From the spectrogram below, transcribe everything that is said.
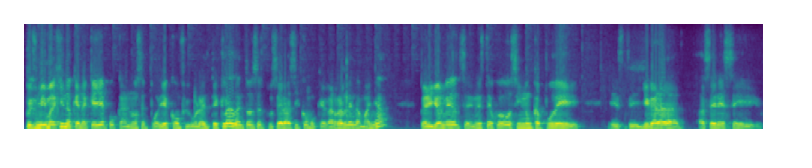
pues me imagino que en aquella época no se podía configurar el teclado, entonces pues era así como que agarrarle la maña, pero yo al menos en este juego sí nunca pude este, llegar a hacer ese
